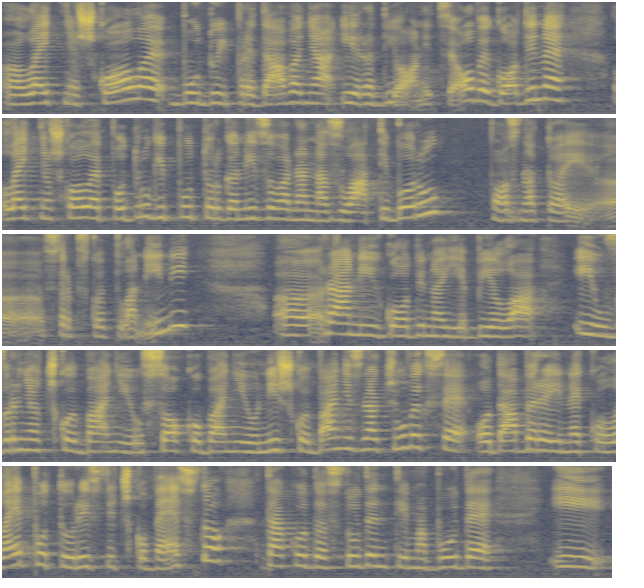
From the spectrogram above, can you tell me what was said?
letnje škole budu i predavanja i radionice. Ove godine letnja škola je po drugi put organizovana na Zlatiboru, poznatoj e, srpskoj planini, ranijih godina je bila i u Vrnjačkoj banji, i u Soko banji, i u Niškoj banji, znači uvek se odabere i neko lepo turističko mesto, tako da studentima bude i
